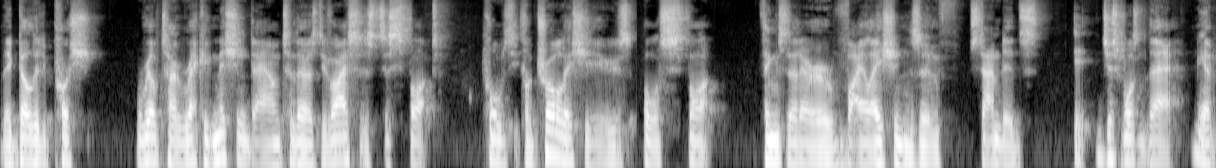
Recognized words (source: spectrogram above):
the ability to push real time recognition down to those devices to spot quality control issues or spot things that are violations of standards. It just wasn't there. Know,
